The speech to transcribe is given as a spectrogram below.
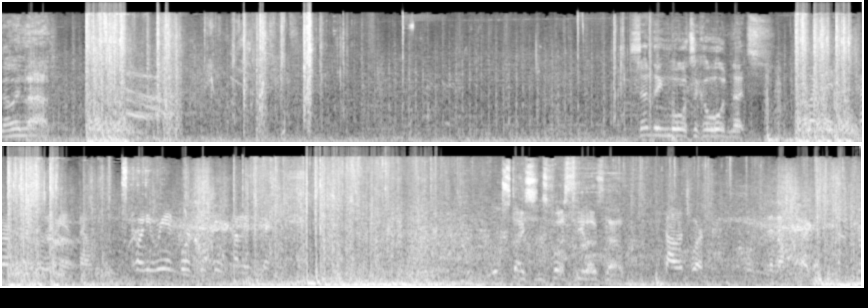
Going loud. Sending more to coordinates. Coordinates confirmed for the inbound. Konni reinforcements incoming six. All stations, first helos now. Solid work. Move to the next target.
